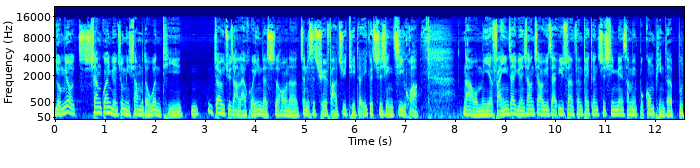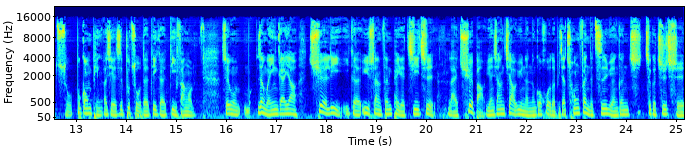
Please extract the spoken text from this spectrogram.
有没有相关原住民项目的问题？教育局长来回应的时候呢，真的是缺乏具体的一个执行计划。那我们也反映在原乡教育在预算分配跟执行面上面不公平的不足、不公平，而且是不足的一个地方哦。所以我认为应该要确立一个预算分配的机制，来确保原乡教育呢能够获得比较充分的资源跟这个支持。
